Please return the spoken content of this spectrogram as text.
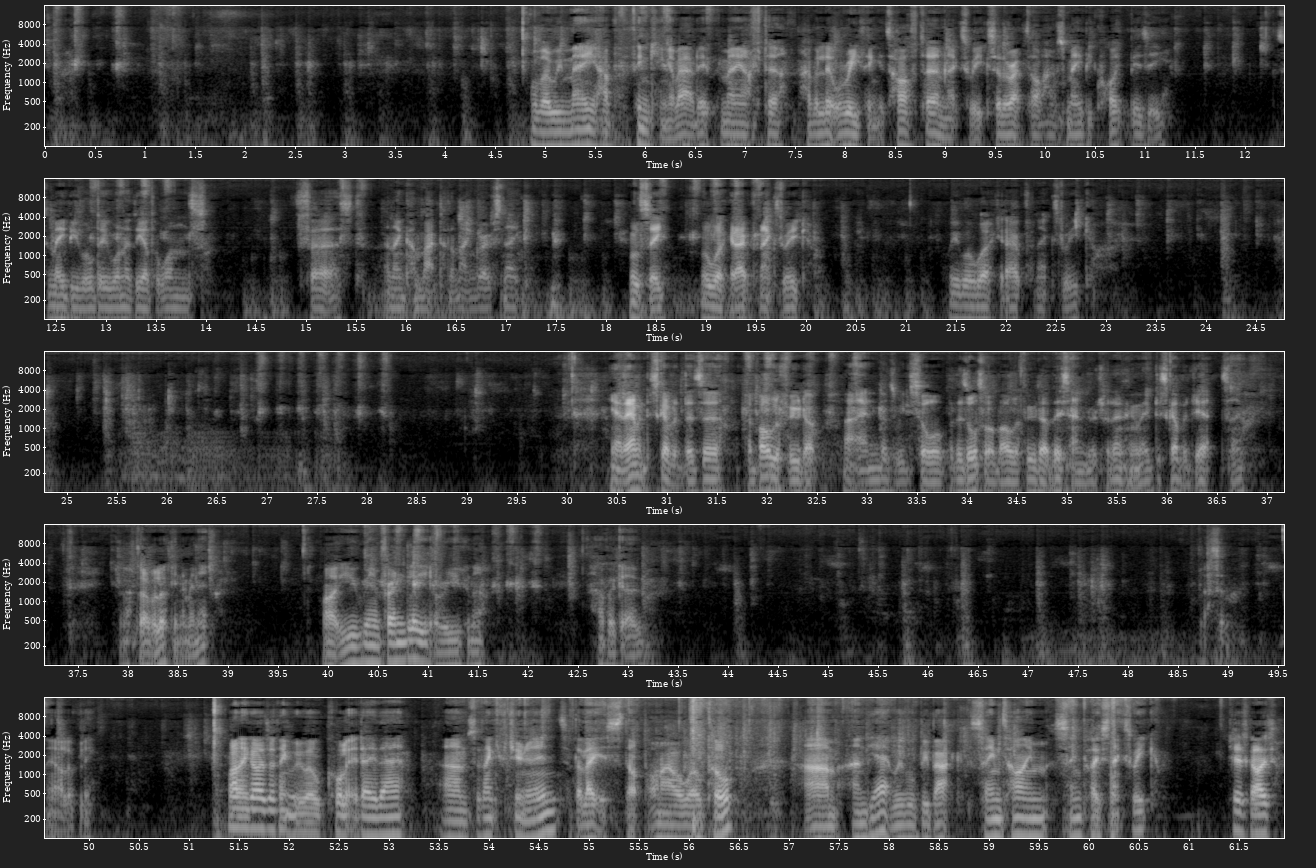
although we may have thinking about it, we may have to have a little rethink. It's half term next week, so the reptile house may be quite busy. So maybe we'll do one of the other ones first and then come back to the mangrove snake. We'll see. We'll work it out for next week. We will work it out for next week. yeah, they haven't discovered there's a, a bowl of food up that end as we saw, but there's also a bowl of food up this end, which I don't think they've discovered yet. So you'll have to have a look in a minute. Right, are you being friendly or are you gonna have a go? Bless them. They are lovely. Right then guys, I think we will call it a day there. Um, so thank you for tuning in to the latest stop on our world tour. Um, and yeah, we will be back same time, same place next week. Cheers, guys.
